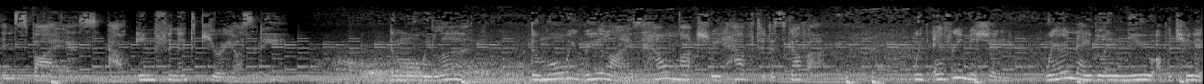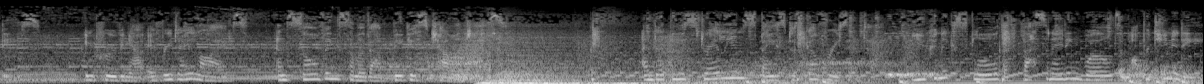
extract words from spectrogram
inspires our infinite curiosity. The more we learn, the more we realize how much we have to discover. With every mission, we're enabling new opportunities, improving our everyday lives, and solving some of our biggest challenges. And at the Australian Space Discovery Centre, you can explore the fascinating worlds of opportunity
